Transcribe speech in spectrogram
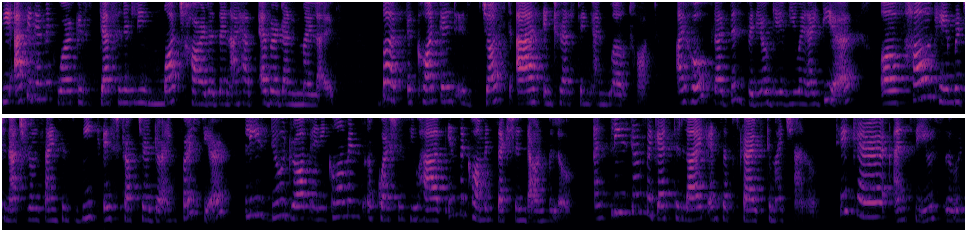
the academic work is definitely much harder than I have ever done in my life, but the content is just as interesting and well taught. I hope that this video gave you an idea of how a Cambridge Natural Sciences Week is structured during first year. Please do drop any comments or questions you have in the comment section down below. And please don't forget to like and subscribe to my channel. Take care and see you soon.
